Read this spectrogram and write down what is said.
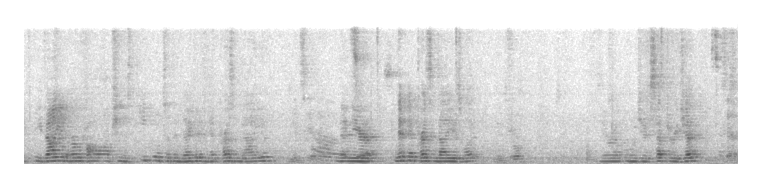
If the value of the real call option is equal to the negative net present value, You can see that. Then your- net net present value is what? Neutral. Zero, and would you accept or reject? Seven.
